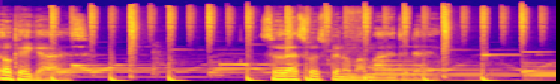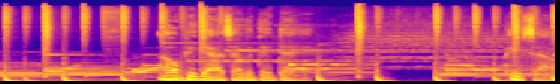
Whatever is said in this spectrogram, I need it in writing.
Okay, guys. So that's what's been on my mind today. I hope you guys have a good day. Peace out.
